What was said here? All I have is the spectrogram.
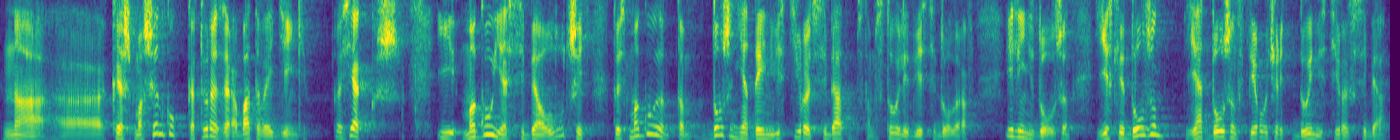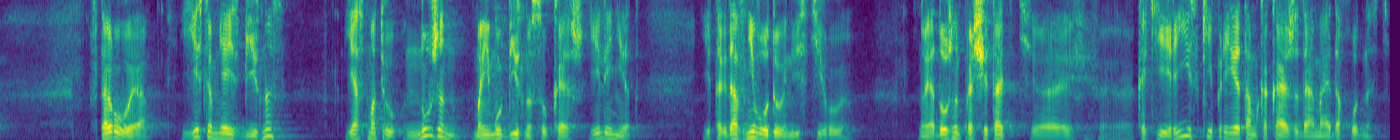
на э, кэш-машинку, которая зарабатывает деньги. То есть я и могу я себя улучшить, то есть могу там, должен я доинвестировать в себя там 100 или 200 долларов или не должен. Если должен, я должен в первую очередь доинвестировать в себя. Второе, если у меня есть бизнес, я смотрю, нужен моему бизнесу кэш или нет – и тогда в него доинвестирую. Но я должен просчитать, э, какие риски при этом, какая ожидаемая доходность.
